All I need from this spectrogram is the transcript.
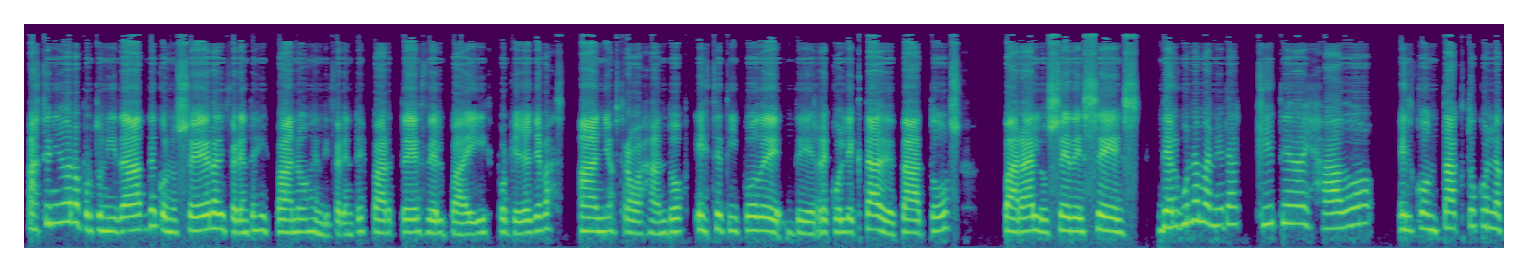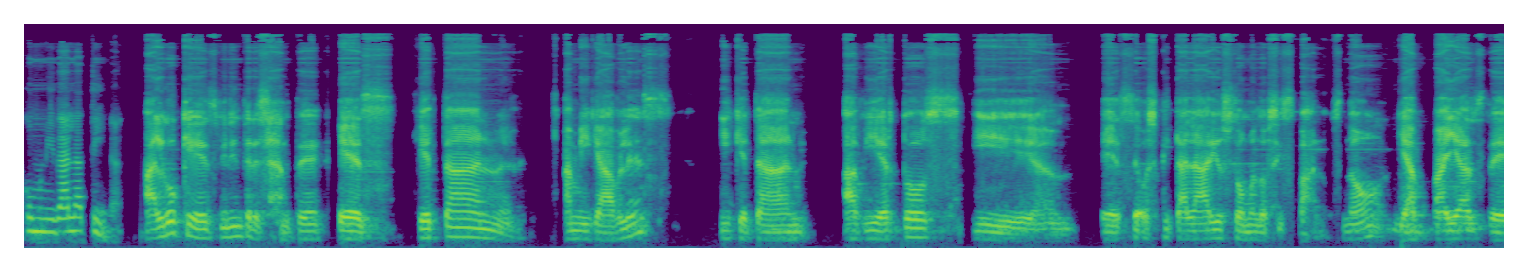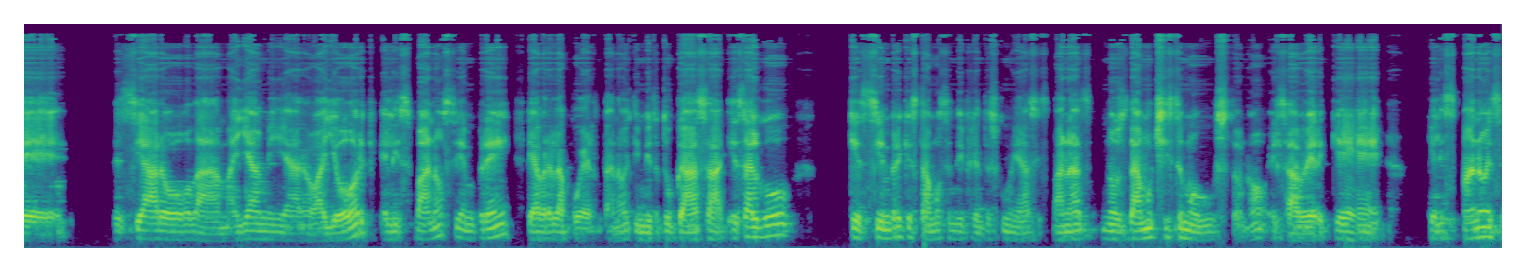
¿Has tenido la oportunidad de conocer a diferentes hispanos en diferentes partes del país? Porque ya llevas años trabajando este tipo de, de recolecta de datos para los CDCs. De alguna manera, ¿qué te ha dejado el contacto con la comunidad latina? Algo que es bien interesante es qué tan amigables y qué tan abiertos y um, este, hospitalarios somos los hispanos, ¿no? Ya vayas de, Seattle a Miami, a Nueva York, el hispano siempre te abre la puerta, ¿no? Y te invita a tu casa. Es algo que siempre que estamos en diferentes comunidades hispanas nos da muchísimo gusto, ¿no? El saber que, el hispano es,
